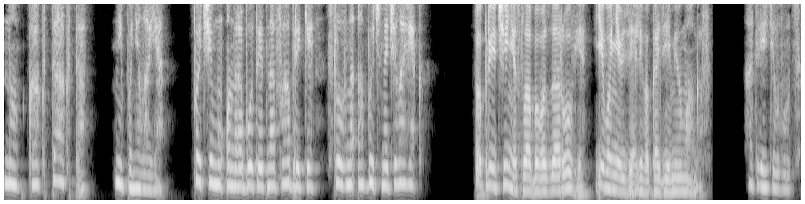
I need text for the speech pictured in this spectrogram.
«Но как так-то?» – не поняла я. Почему он работает на фабрике, словно обычный человек? По причине слабого здоровья его не взяли в Академию магов. Ответил Вудс.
